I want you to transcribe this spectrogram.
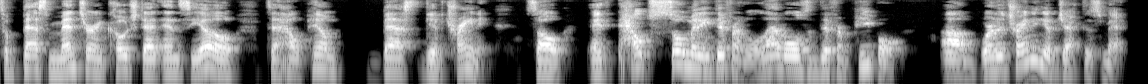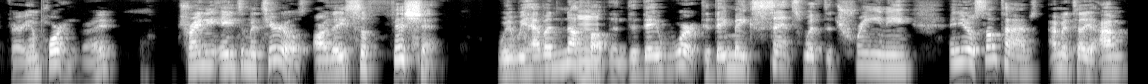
to best mentor and coach that NCO to help him best give training. So it helps so many different levels and different people. Um, where the training objectives met, very important, right? Training aids and materials, are they sufficient? Will we have enough mm. of them? Did they work? Did they make sense with the training? And you know, sometimes I'm going to tell you, I'm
